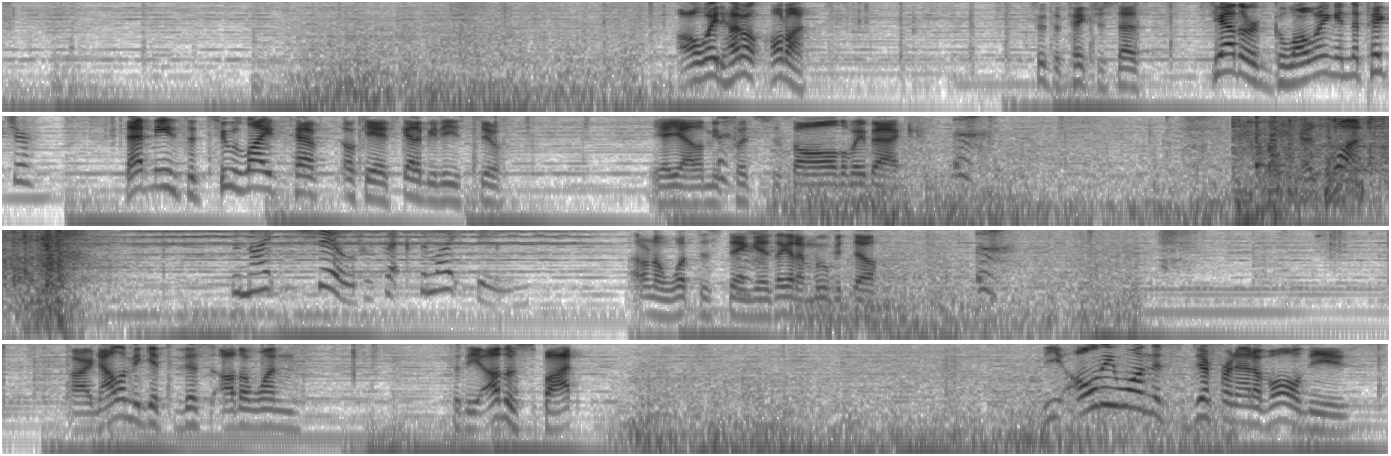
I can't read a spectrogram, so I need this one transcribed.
Oh, wait, hold on. Hold on. See what the picture says. See how they're glowing in the picture? That means the two lights have... Okay, it's got to be these two. Yeah, yeah, let me push this all the way back. There's one. The knight's shield reflects the light beam. I don't know what this thing is. I got to move it, though. Alright, now let me get this other one to the other spot. The only one that's different out of all these...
